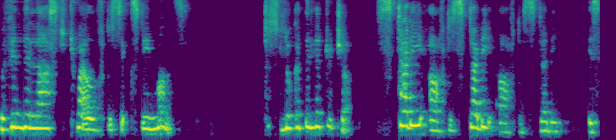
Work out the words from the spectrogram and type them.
within the last 12 to 16 months. Just look at the literature. Study after study after study is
